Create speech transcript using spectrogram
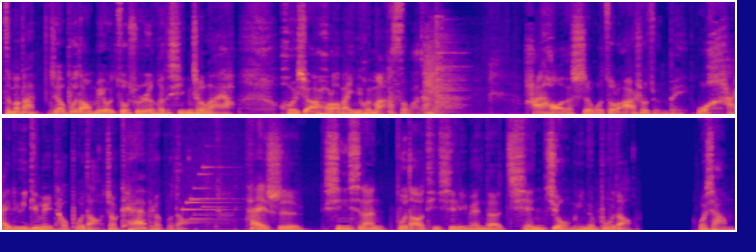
怎么办？这条步道没有做出任何的行程来啊！回去二号老板一定会骂死我的。还好的是我做了二手准备，我还预定了一条步道，叫 Kepler 步道，它也是新西兰步道体系里面的前九名的步道。我想，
